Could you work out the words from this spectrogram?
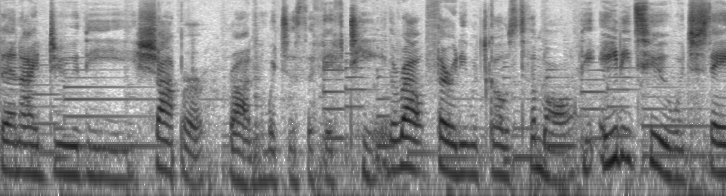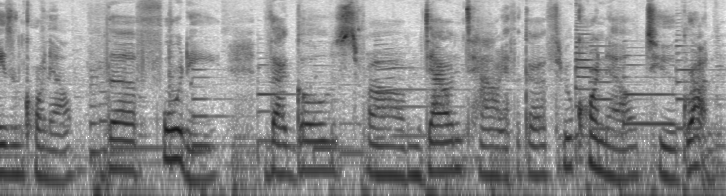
Then I do the shopper run, which is the 15. The Route 30, which goes to the mall. The 82, which stays in Cornell. The 40, that goes from downtown Ithaca through Cornell to Groton.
